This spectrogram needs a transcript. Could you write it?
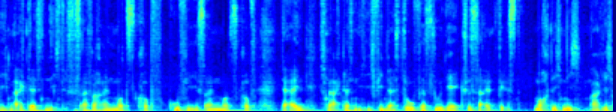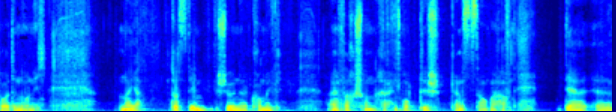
Ich merke das nicht. Das ist einfach ein Motzkopf. Goofy ist ein Motzkopf. Nein, ich merke das nicht. Ich finde das doof, dass du die Hexe sein willst. Mochte ich nicht, mag ich heute noch nicht. Naja, trotzdem schöner Comic einfach schon rein optisch ganz zauberhaft. Der äh,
